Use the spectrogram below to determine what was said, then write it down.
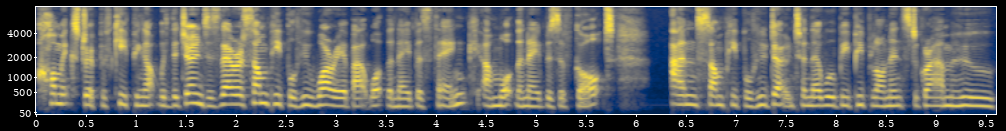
comic strip of keeping up with the Joneses, there are some people who worry about what the neighbours think and what the neighbours have got, and some people who don't. And there will be people on Instagram who,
